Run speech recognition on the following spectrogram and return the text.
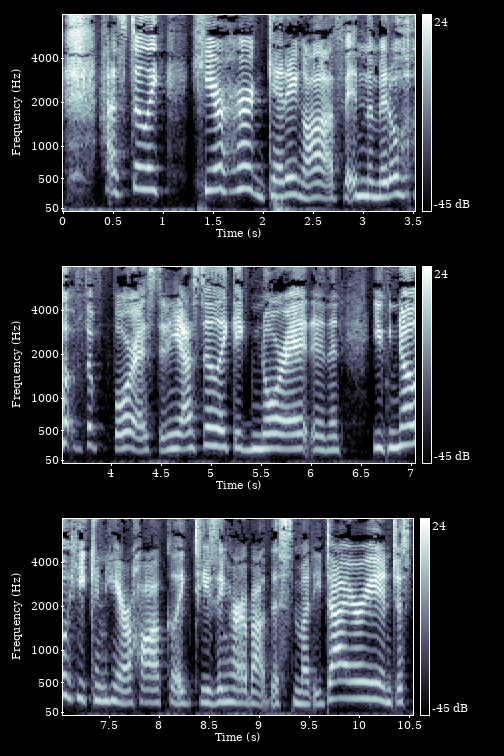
has to like hear her getting off in the middle of the forest and he has to like ignore it and then you know he can hear Hawke like teasing her about this smutty diary and just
